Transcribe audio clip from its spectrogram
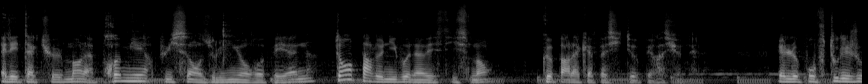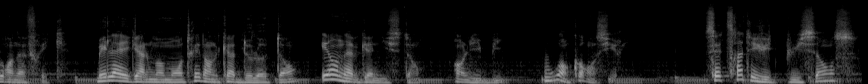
elle est actuellement la première puissance de l'Union européenne, tant par le niveau d'investissement que par la capacité opérationnelle. Elle le prouve tous les jours en Afrique, mais l'a également montré dans le cadre de l'OTAN et en Afghanistan, en Libye ou encore en Syrie. Cette stratégie de puissance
